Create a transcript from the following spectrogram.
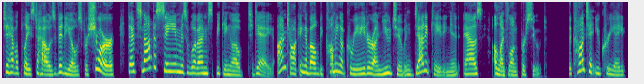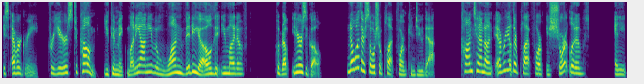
to have a place to house videos for sure. That's not the same as what I'm speaking of today. I'm talking about becoming a creator on YouTube and dedicating it as a lifelong pursuit. The content you create is evergreen for years to come. You can make money on even one video that you might have put up years ago. No other social platform can do that. Content on every other platform is short lived and it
